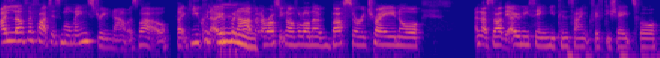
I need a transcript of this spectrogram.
I love the fact it's more mainstream now as well. Like you can open mm. up an erotic novel on a bus or a train or and that's about the only thing you can thank 50 shades for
